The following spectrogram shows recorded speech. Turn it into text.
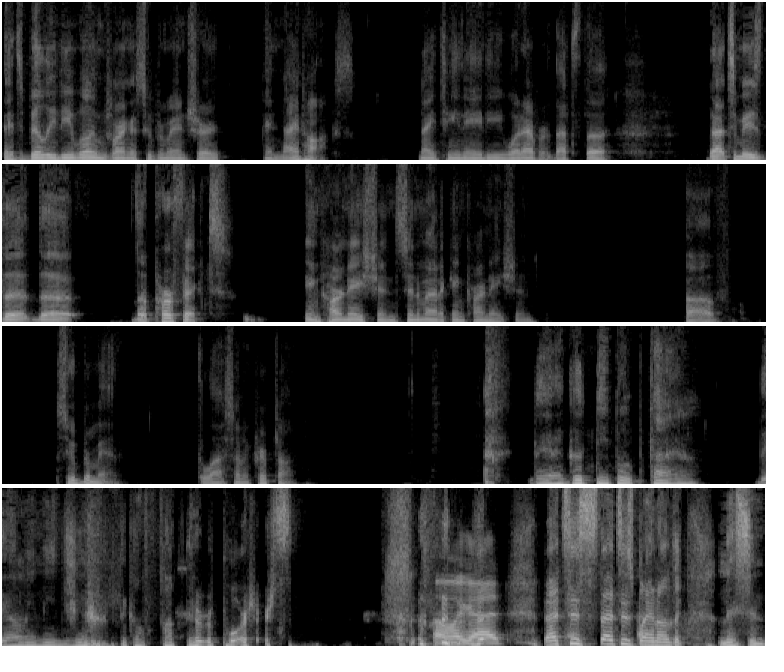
it's Billy Dee Williams wearing a Superman shirt in Nighthawks, 1980, whatever." That's the that to me is the the the perfect incarnation, cinematic incarnation of Superman, the last son of Krypton. They're good people, Kyle. They only need you to go fuck their reporters. Oh my god. that's his that's his plan. I was like, listen,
